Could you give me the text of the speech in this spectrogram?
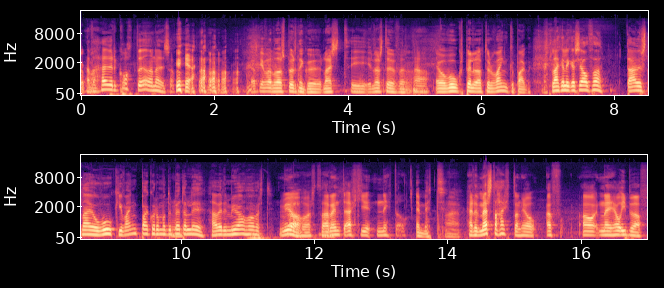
En það hefði verið gott eða hann hefði sagt kannski var það spurningu næst í, í Já, Ef að Vúk spilar aftur vangbak Slaka líka að sjá það. Davíð Snæ og Vúk í vangbakur á móti Mm. betra lið Það verið mjög áhugavert. Mjög áhvert, það reyndi ekki neitt á. Herðu mesta hættan hjá, F, á, nei, hjá IBF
